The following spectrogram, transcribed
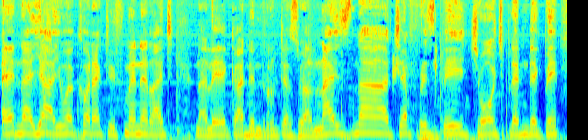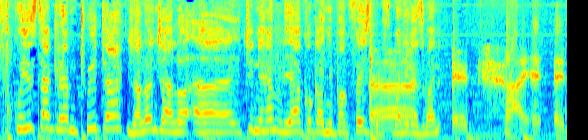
and uh, yeah you were correct uyifumene right nale garden route as well nice na jeffreys bay george plenberg bay kwi-instagram twitter njalo njalo uh, ithini handle yakho kanye phaa kufacebook fumaneka zibani at hayi at- at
